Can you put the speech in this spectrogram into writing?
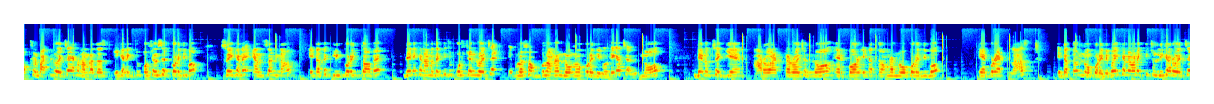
অপশন বাকি রয়েছে। এখন আমরা জাস্ট এখানে কিছু কোশ্চেন সেট করে দিব। সো এখানে অ্যানসার নাও। এটাতে ক্লিক করে দিতে হবে। দেন এখানে আমাদের কিছু কোশ্চেন রয়েছে। এগুলো সবগুলো আমরা নো নো করে দিব, ঠিক আছে? নো দেন হচ্ছে গিয়ে আরও একটা রয়েছে নো এরপর এটাতে আমরা নো করে দিব। এরপর এট লাস্ট এটাতেও নো করে দেবো। এখানে অনেক কিছু লেখা রয়েছে,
